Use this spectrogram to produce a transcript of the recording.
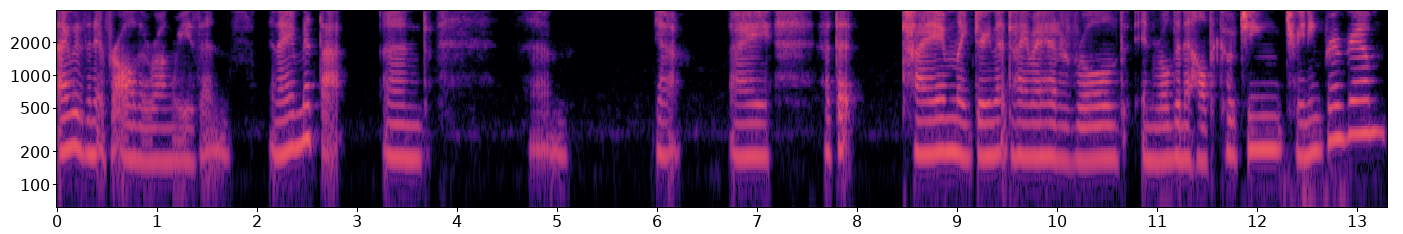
I was in it for all the wrong reasons. And I admit that. And um yeah, I at that time, like during that time I had enrolled enrolled in a health coaching training program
